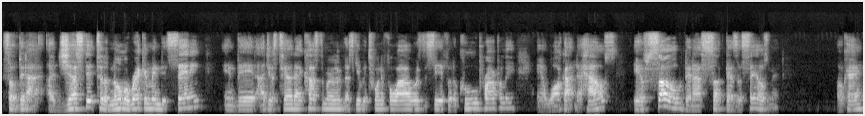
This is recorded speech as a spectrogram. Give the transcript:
So did I adjust it to the normal recommended setting? And then I just tell that customer, let's give it 24 hours to see if it'll cool properly and walk out the house. If so, then I sucked as a salesman. Okay.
